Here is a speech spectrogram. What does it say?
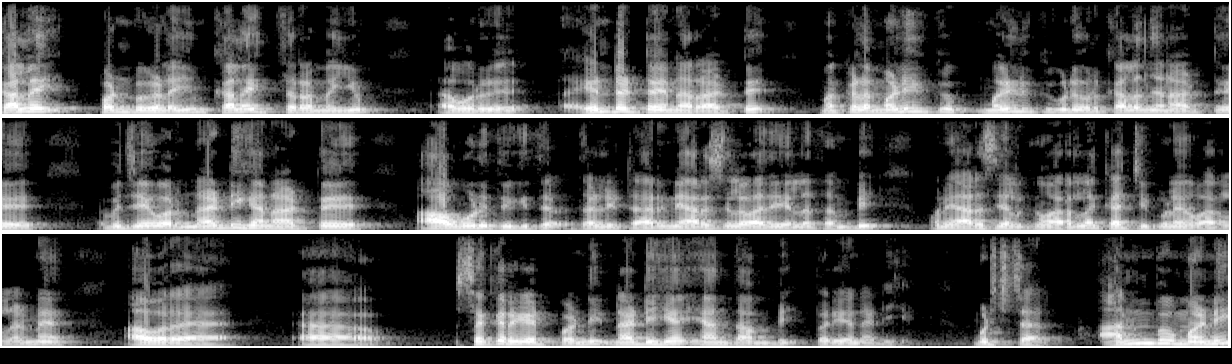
கலை பண்புகளையும் கலை திறமையும் ஒரு என்டர்டெய்னர் ஆட்டு மக்களை மகிழ்விக்க மகிழ்விக்கக்கூடிய ஒரு கலைஞனாட்டு விஜய் ஒரு நடிக நாட்டு ஆ ஊனி தூக்கி தள்ளிட்டாரு. நீ அரசியல்வாதி இல்லை தம்பி உன்னை அரசியலுக்கும் வரல கட்சிக்குள்ளேயும் வரலன்னு அவரை செக்ரிகேட் பண்ணி நடிகை என் தம்பி பெரிய நடிகை முடிச்சிட்டார். அன்புமணி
